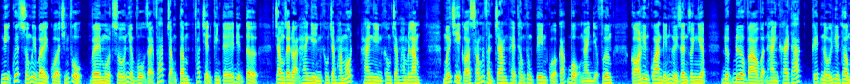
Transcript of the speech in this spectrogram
nghị quyết số 17 của chính phủ về một số nhiệm vụ giải pháp trọng tâm phát triển kinh tế điện tử trong giai đoạn 2021-2025 mới chỉ có 60% hệ thống thông tin của các bộ ngành địa phương có liên quan đến người dân doanh nghiệp được đưa vào vận hành khai thác, kết nối liên thông.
